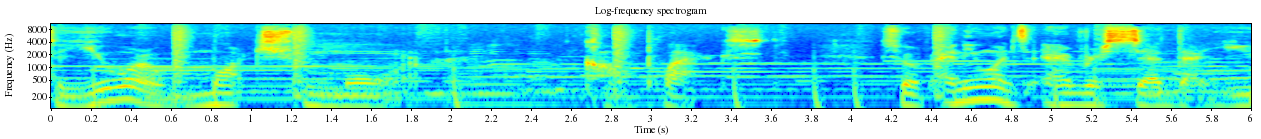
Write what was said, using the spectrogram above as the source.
So you are much more complex. So if anyone's ever said that you,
